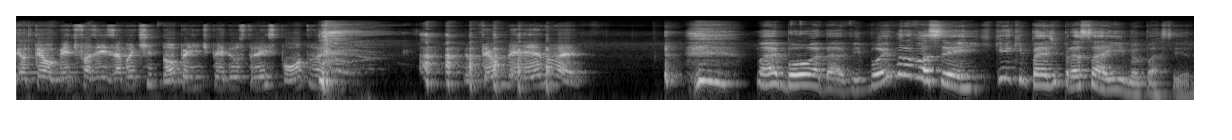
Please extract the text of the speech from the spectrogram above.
eu tenho medo de fazer exame antidoping e a gente perder os três pontos, velho. eu tenho medo, velho. Mas boa, Davi. Boa. E pra você, Henrique? Quem é que pede para sair, meu parceiro?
